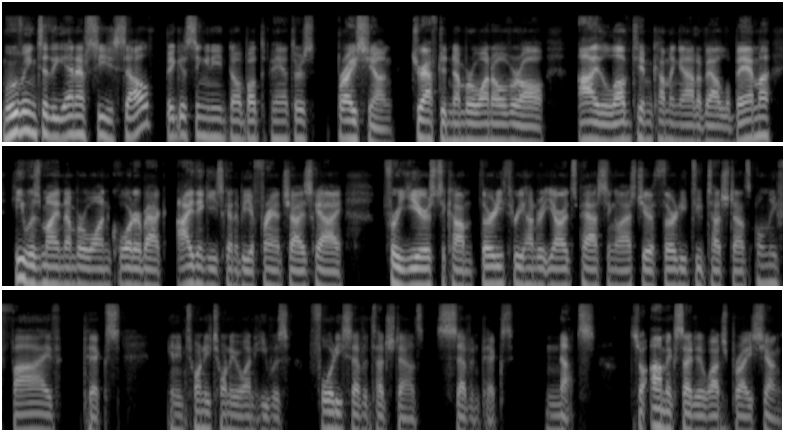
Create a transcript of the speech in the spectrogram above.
Moving to the NFC South, biggest thing you need to know about the Panthers Bryce Young, drafted number one overall. I loved him coming out of Alabama. He was my number one quarterback. I think he's going to be a franchise guy for years to come. 3,300 yards passing last year, 32 touchdowns, only five picks. And in 2021, he was 47 touchdowns, seven picks. Nuts. So I'm excited to watch Bryce Young.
